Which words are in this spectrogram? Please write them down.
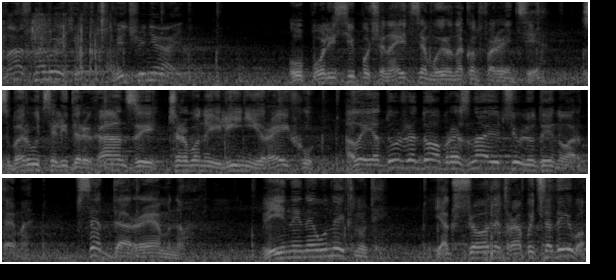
У нас на вихід. Відчиняй. У починається мирна конференція. Зберуться лідери Ганзи, Червоної лінії, Рейху. Але я дуже добре знаю цю людину, Артеме. Все даремно. Війни не уникнути, якщо не трапиться диво.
